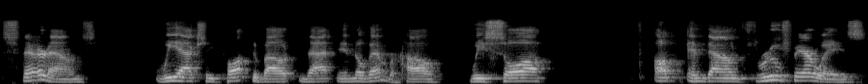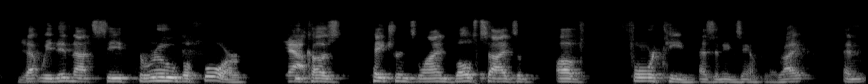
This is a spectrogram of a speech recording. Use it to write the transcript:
stare downs, we actually talked about that in November, how we saw up and down through fairways Yeah. that we did not see through before Yeah. because patrons lined both sides of, of 14 as an example, right? And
